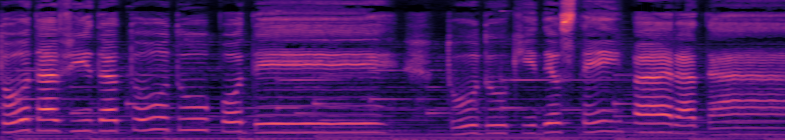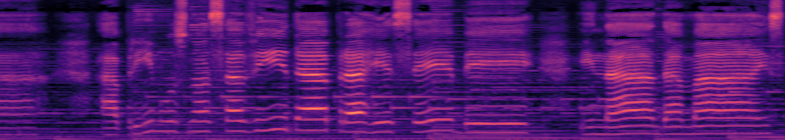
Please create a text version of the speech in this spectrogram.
Toda vida, todo poder, tudo que Deus tem para dar Abrimos nossa vida para receber e nada mais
